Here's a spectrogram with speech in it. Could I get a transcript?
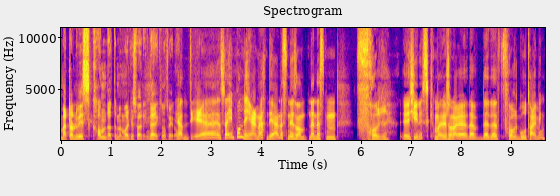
Märtha Louise kan dette med markedsføring, det er ikke noe tvil om. Ja, det synes er imponerende. Det er nesten sånn Det er nesten for eh, kynisk. Det er Sånn der, det, er, det er for god timing.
